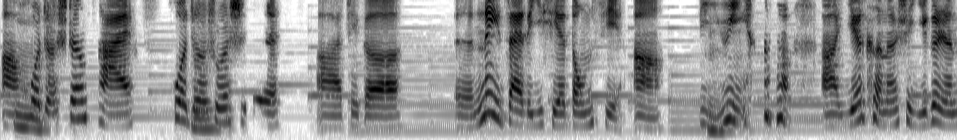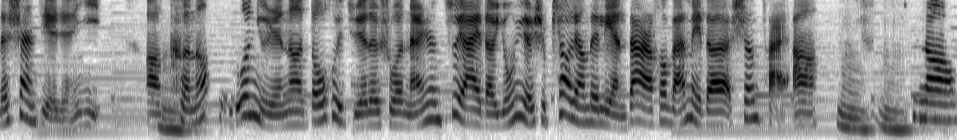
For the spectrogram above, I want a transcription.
啊，或者身材，或者说是啊这个呃内在的一些东西啊，底蕴 啊，也可能是一个人的善解人意。啊，可能很多女人呢都会觉得说，男人最爱的永远是漂亮的脸蛋儿和完美的身材啊，嗯嗯，那。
